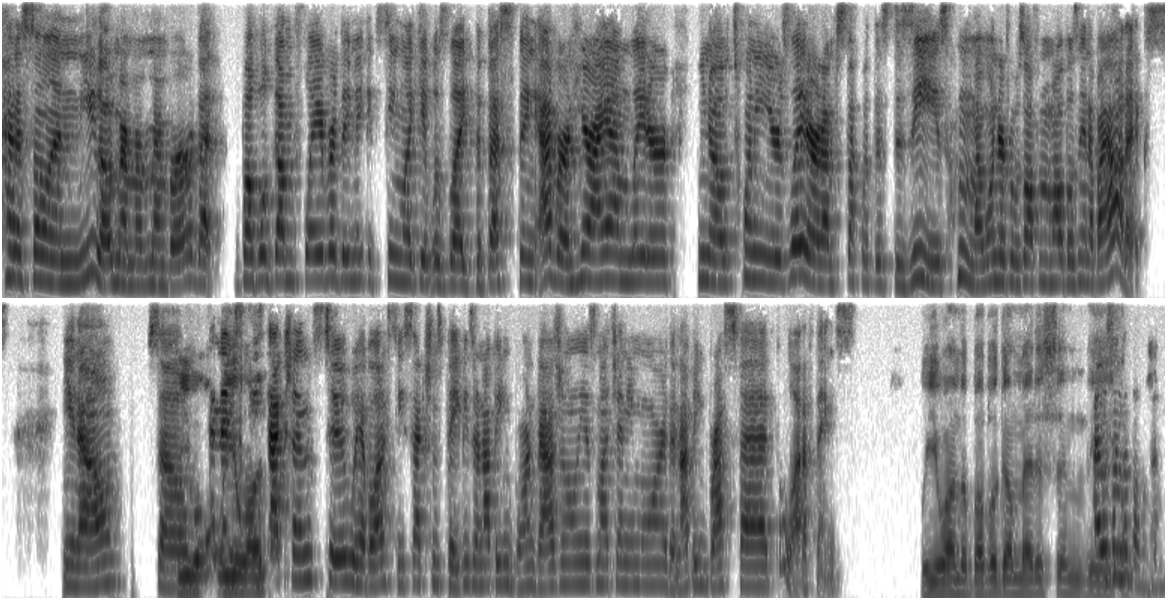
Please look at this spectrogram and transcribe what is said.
penicillin, you know, remember, remember that bubble gum flavor. They make it seem like it was like the best thing ever. And here I am later, you know, 20 years later, and I'm stuck with this disease. Hmm, I wonder if it was all from all those antibiotics, you know? So, you- and then C-sections too. We have a lot of C-sections. Babies are not being born vaginally as much anymore. They're not being breastfed, a lot of things. Were you on the bubblegum medicine? The, I was on the bubblegum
